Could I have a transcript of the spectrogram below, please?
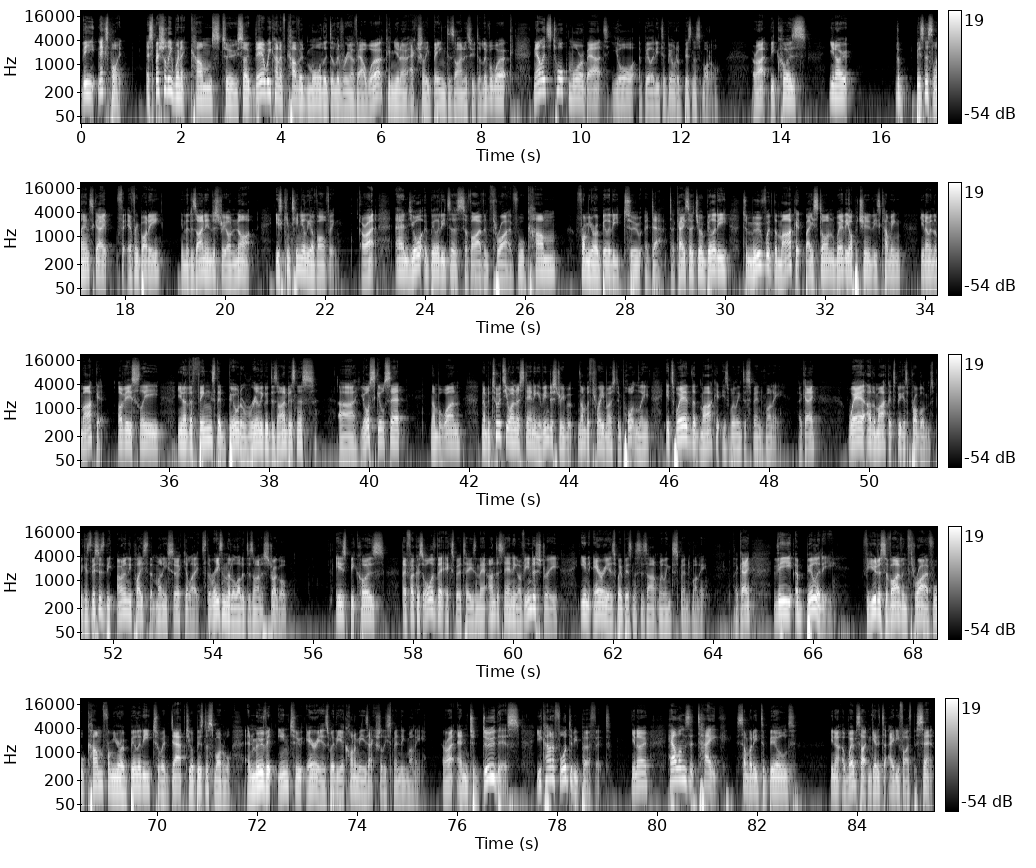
The next point, especially when it comes to so there we kind of covered more the delivery of our work and you know actually being designers who deliver work. Now let's talk more about your ability to build a business model. All right? Because you know the business landscape for everybody in the design industry or not is continually evolving. All right. And your ability to survive and thrive will come from your ability to adapt. Okay. So it's your ability to move with the market based on where the opportunity is coming, you know, in the market. Obviously, you know, the things that build a really good design business are your skill set, number one. Number two, it's your understanding of industry. But number three, most importantly, it's where the market is willing to spend money. Okay. Where are the market's biggest problems? Because this is the only place that money circulates. The reason that a lot of designers struggle is because they focus all of their expertise and their understanding of industry in areas where businesses aren't willing to spend money. Okay? The ability for you to survive and thrive will come from your ability to adapt your business model and move it into areas where the economy is actually spending money. All right. And to do this, you can't afford to be perfect. You know, how long does it take somebody to build, you know, a website and get it to 85%?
